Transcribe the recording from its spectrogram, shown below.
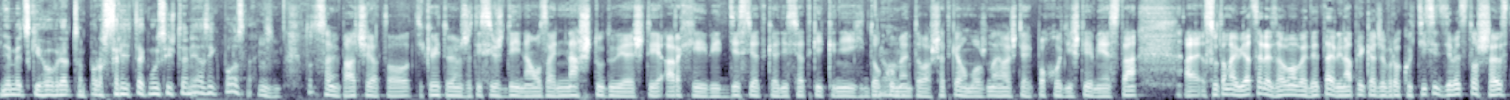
v nemecky hovoriacom prostredí, tak musíš ten jazyk poznať. Mhm. Toto sa mi páči a to ti kvitujem, že ty si vždy naozaj naštuduješ tie archívy, desiatky a desiatky kníh, dokumentov a všetkého možného, ešte aj pochodíš nájdeš tie miesta. A sú tam aj viaceré zaujímavé detaily, napríklad, že v roku 1906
